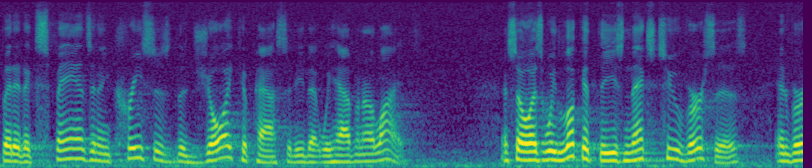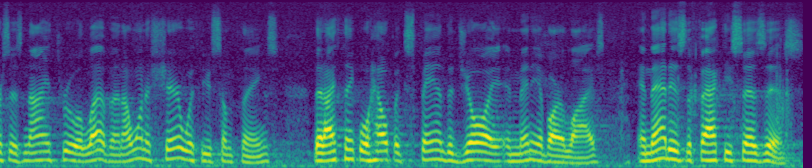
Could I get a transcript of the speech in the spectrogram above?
but it expands and increases the joy capacity that we have in our life. And so as we look at these next two verses, in verses 9 through 11, I want to share with you some things that I think will help expand the joy in many of our lives. And that is the fact he says this.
